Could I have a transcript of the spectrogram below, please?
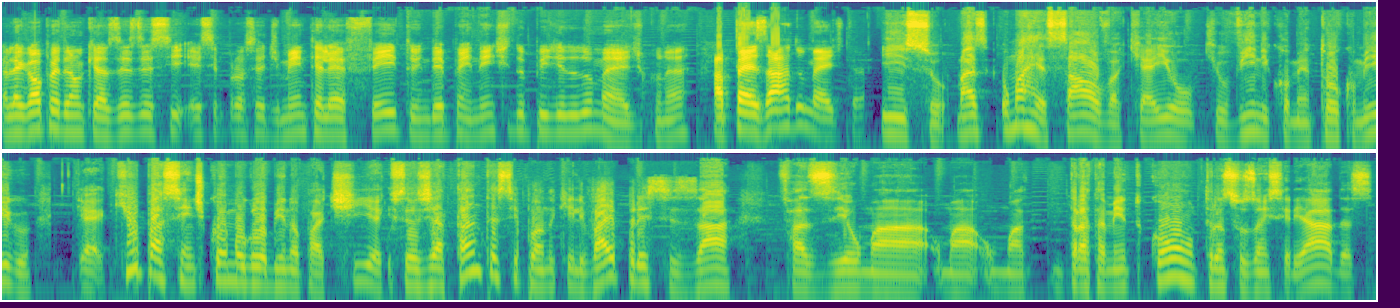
é legal, Pedrão, que às vezes esse, esse procedimento ele é feito independente do pedido do médico, né? Apesar do médico. Né? Isso, mas uma ressalva que aí o, que o Vini comentou comigo, é que o paciente com hemoglobinopatia, você já está antecipando que ele vai precisar fazer uma, uma, uma, um tratamento com transfusões seriadas,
